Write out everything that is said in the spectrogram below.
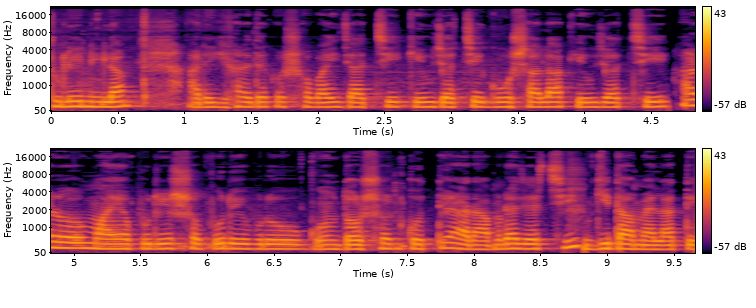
তুলে নিলাম। আর এইখানে দেখো সবাই যাচ্ছে, কেউ যাচ্ছে গোশালা, কেউ যাচ্ছে আরও মায়াপুরের সপুরে পুরো দর্শন করতে। আর আমরা যাচ্ছি গীতা মেলাতে।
